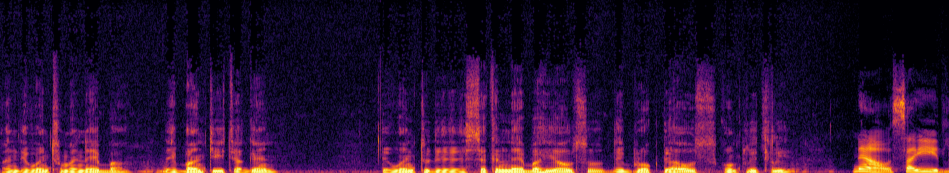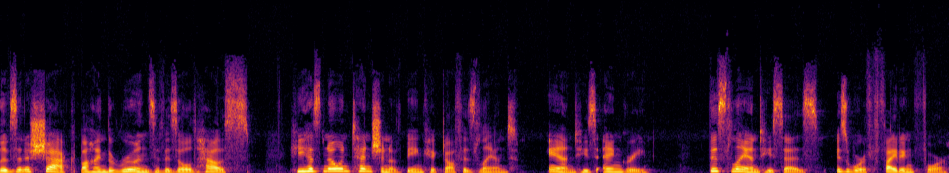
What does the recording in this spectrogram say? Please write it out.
and they went to my neighbor. They burnt it again. They went to the second neighbor here also. They broke the house completely. Now, Saeed lives in a shack behind the ruins of his old house. He has no intention of being kicked off his land, and he's angry. This land, he says, is worth fighting for.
